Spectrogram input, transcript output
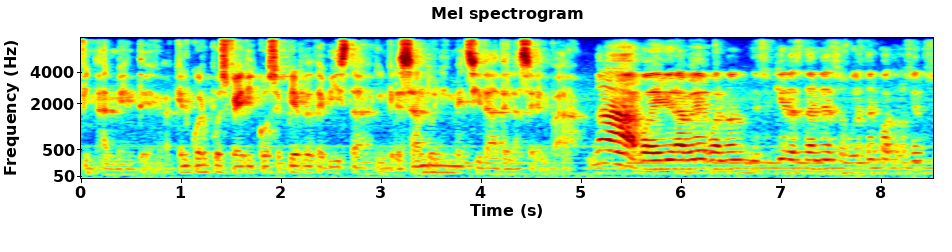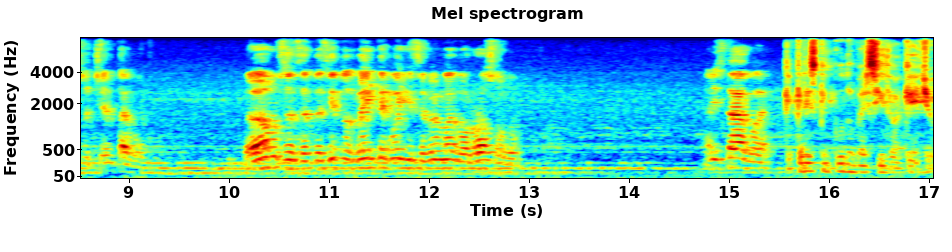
Finalmente, aquel cuerpo esférico se pierde de vista ingresando en la inmensidad de la selva. Nah, güey, mira, ve, güey, ni siquiera está en eso, güey, está en 480, güey. Pero vamos en 720, güey, y se ve más borroso, güey. Ahí está, güey. ¿Qué crees que pudo haber sido aquello?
